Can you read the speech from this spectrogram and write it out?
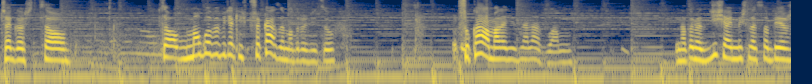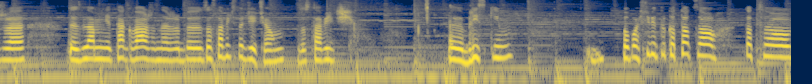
czegoś, co, co mogłoby być jakimś przekazem od rodziców. Szukałam, ale nie znalazłam. Natomiast dzisiaj myślę sobie, że to jest dla mnie tak ważne, żeby zostawić to dzieciom, zostawić y, bliskim, bo właściwie tylko to, co, to, co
